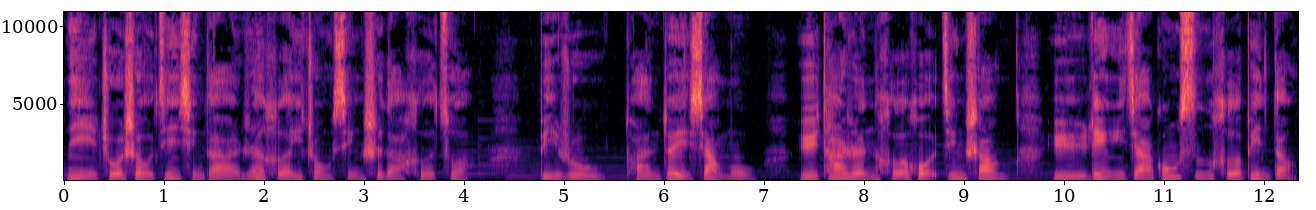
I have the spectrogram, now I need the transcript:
你着手进行的任何一种形式的合作，比如团队项目、与他人合伙经商、与另一家公司合并等，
